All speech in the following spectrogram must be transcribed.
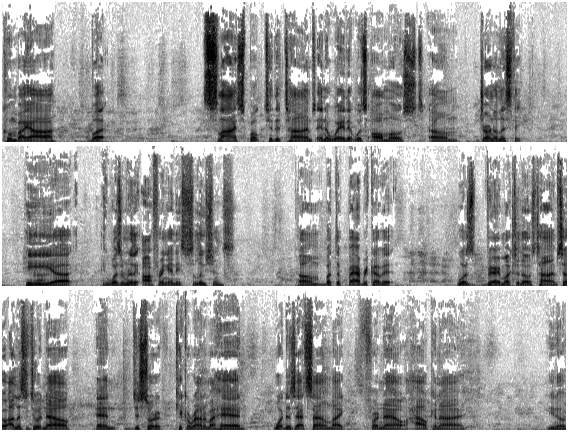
kumbaya. But Sly spoke to the times in a way that was almost um, journalistic. He uh, he wasn't really offering any solutions, um, but the fabric of it was very much of those times. So I listen to it now and just sort of kick around in my head. What does that sound like for now? How can I, you know,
